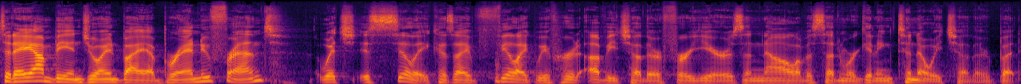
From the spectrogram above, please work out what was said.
Today I'm being joined by a brand new friend, which is silly because I feel like we've heard of each other for years and now all of a sudden we're getting to know each other. But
